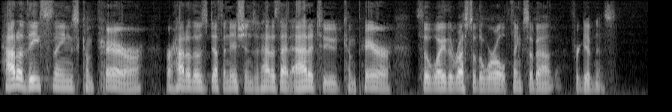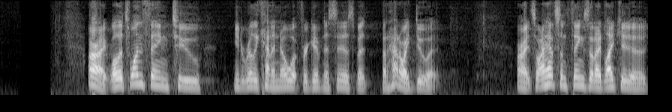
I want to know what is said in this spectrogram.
how do these things compare, or how do those definitions and how does that attitude compare to the way the rest of the world thinks about forgiveness? All right, well, it's one thing to you know, really kind of know what forgiveness is, but, but how do I do it? All right, so I have some things that I'd like you to,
